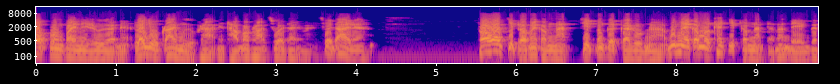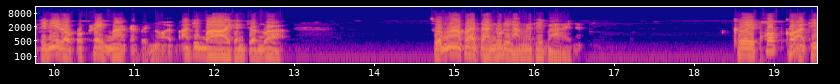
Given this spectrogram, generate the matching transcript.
ตกลงไปในเรือเนี่ย แล้วอยู่ใกล้มือพระเนี่ยถามว่าพระช่วยได้ไหมช่วยได้นะเพราะว่าจิตเราไม่กำหนัด จิตมันเกิดการุณาวินัยกำหนดแค่จิตกำหนัดแต่นั้นเอง แต่ทีนี้เราก็เคร่งมากกันไปหน่อย อธิบายกันจนว่า ส่วนมากพระอาจารย์รุ่นหลังอธิบายเนะ เคยพบเขาอธิ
